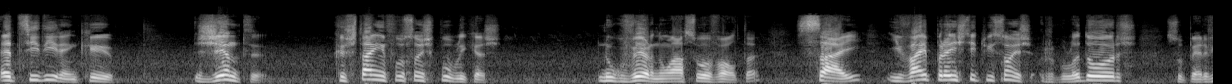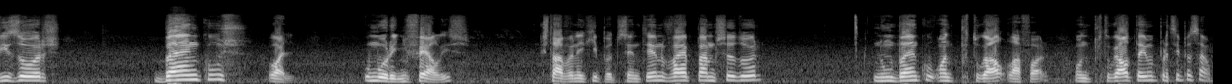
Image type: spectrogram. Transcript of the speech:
a decidirem que gente que está em funções públicas no governo à sua volta sai e vai para instituições reguladores, supervisores, bancos. Olha, o Mourinho Félix, que estava na equipa do Centeno, vai para administrador num banco onde Portugal, lá fora, onde Portugal tem uma participação.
